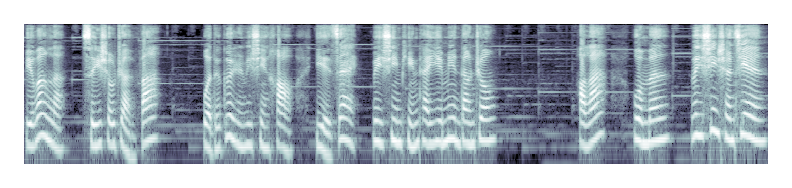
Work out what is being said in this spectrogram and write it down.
别忘了随手转发。我的个人微信号也在微信平台页面当中。好啦，我们微信上见。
